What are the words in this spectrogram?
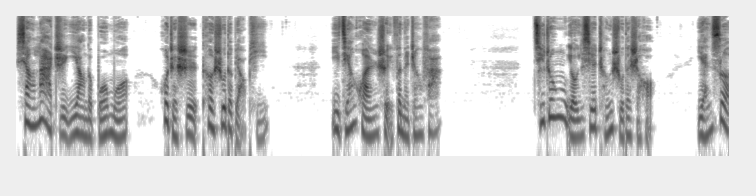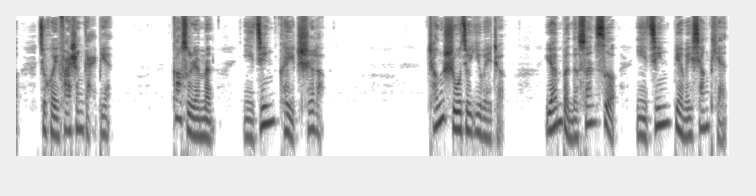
像蜡质一样的薄膜，或者是特殊的表皮，以减缓水分的蒸发。其中有一些成熟的时候，颜色就会发生改变。告诉人们已经可以吃了。成熟就意味着原本的酸涩已经变为香甜，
